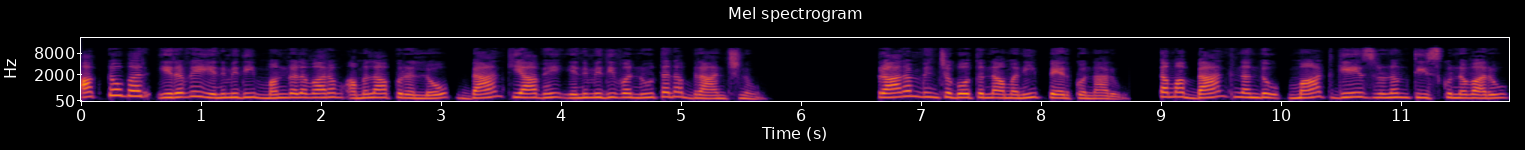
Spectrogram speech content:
అక్టోబర్ ఇరవై ఎనిమిది మంగళవారం అమలాపురంలో బ్యాంక్ యాభై ఎనిమిదివ నూతన బ్రాంచ్ను ప్రారంభించబోతున్నామని పేర్కొన్నారు. తమ బ్యాంక్ నందు మార్ట్ గేజ్ రుణం తీసుకున్నవారు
